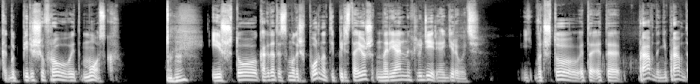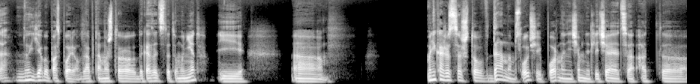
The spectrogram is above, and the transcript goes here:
как бы перешифровывает мозг. Угу. И что, когда ты смотришь порно, ты перестаешь на реальных людей реагировать. И вот что, это, это правда, неправда? Ну, я бы поспорил, да, потому что доказательств этому нет. И э, мне кажется, что в данном случае порно ничем не отличается от э,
